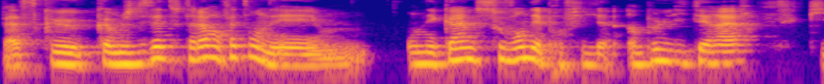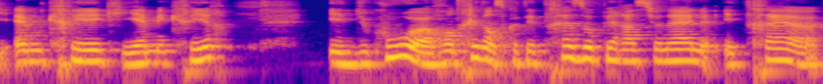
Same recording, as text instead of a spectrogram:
parce que, comme je disais tout à l'heure, en fait, on est, on est quand même souvent des profils un peu littéraires qui aiment créer, qui aiment écrire, et du coup, euh, rentrer dans ce côté très opérationnel et très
